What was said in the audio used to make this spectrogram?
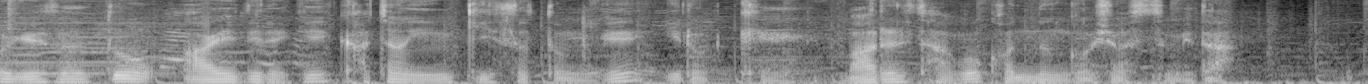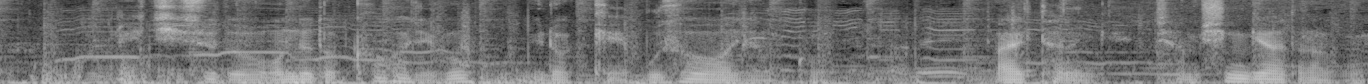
여기에서는 또 아이들에게 가장 인기 있었던 게 이렇게 말을 타고 걷는 것이었습니다. 우리 지수도 어느덧 커가지고 이렇게 무서워하지 않고 말 타는 게 참 신기하더라고요.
